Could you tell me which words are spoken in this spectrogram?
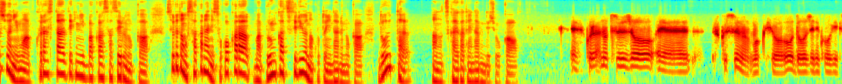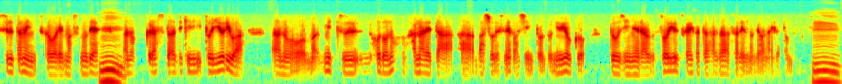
箇所にまあクラスター的に爆破させるのか、それともさらにそこからまあ分割するようなことになるのか、どういったあの使い方になるんでしょうか？えこれはあの通常、えー、複数の目標を同時に攻撃するために使われますので、うん、あのクラスター的というよりは、あのまあ、3つほどの離れた場所ですね、ワシントンとニューヨークを同時に狙う、そういう使い方がされるのではないかと思います。うん。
